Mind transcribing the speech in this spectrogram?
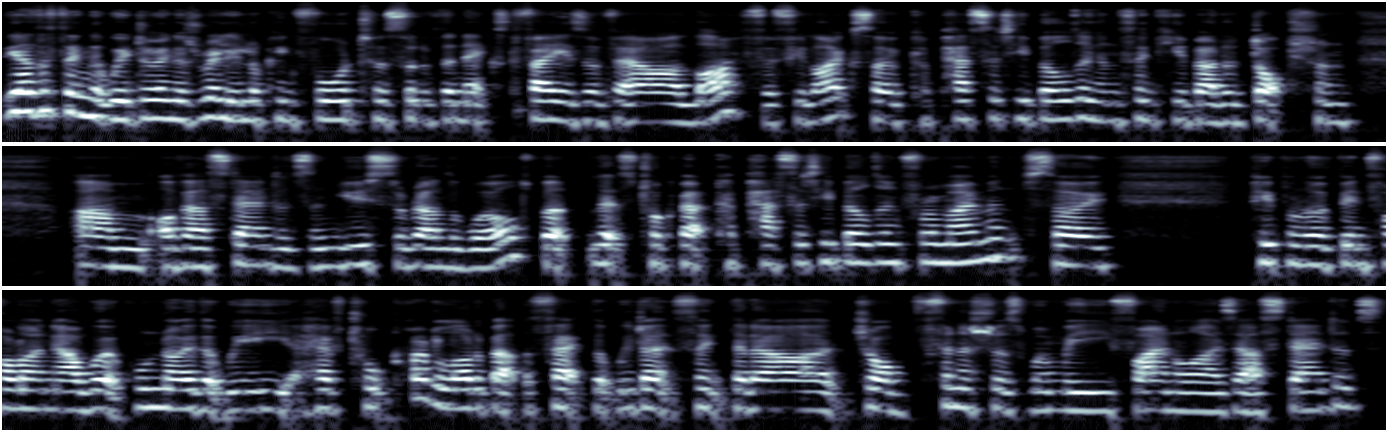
the other thing that we're doing is really looking forward to sort of the next phase of our life, if you like. So, capacity building and thinking about adoption um, of our standards and use around the world. But let's talk about capacity building for a moment. So, people who have been following our work will know that we have talked quite a lot about the fact that we don't think that our job finishes when we finalise our standards.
